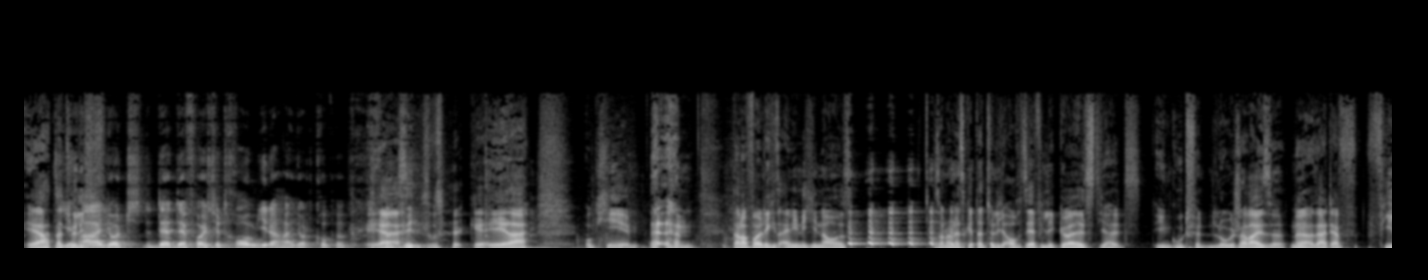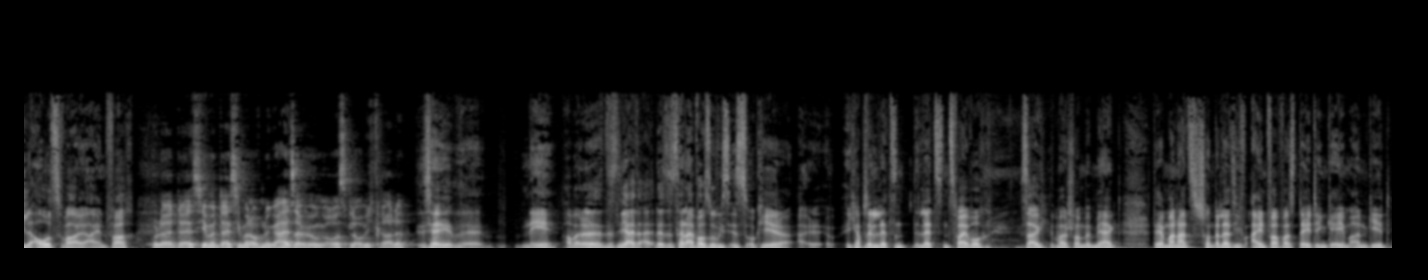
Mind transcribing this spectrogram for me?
Er hat natürlich. Die HJ, der, der feuchte Traum jeder HJ-Gruppe. Ja, ja, okay. Darauf wollte ich jetzt eigentlich nicht hinaus. sondern es gibt natürlich auch sehr viele Girls, die halt ihn gut finden, logischerweise. Ne? Also er hat ja viel Auswahl einfach. Oder da ist jemand, da ist jemand auf eine Gehaltserhöhung aus, glaube ich gerade. Ist ja, äh, nee, aber das ist, ja, das ist halt einfach so, wie es ist, okay. Ich habe es in den letzten, letzten zwei Wochen, sage ich mal, schon bemerkt, der Mann hat es schon relativ einfach, was Dating Game angeht.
